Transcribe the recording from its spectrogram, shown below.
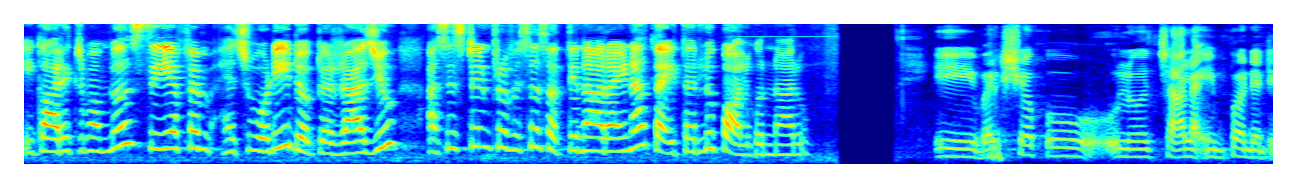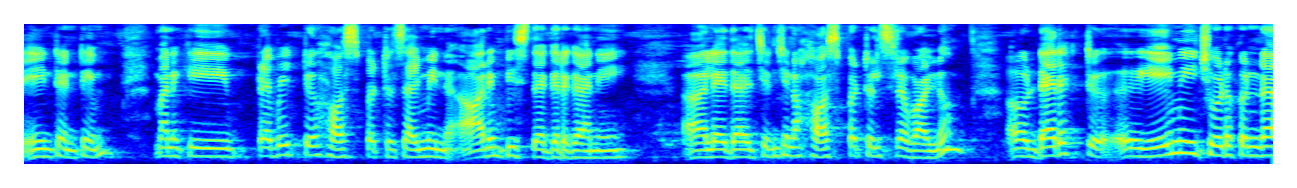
ఈ కార్యక్రమంలో CFM HOD doctor Rajeev assistant professor Satyanarayana తదితరులు పాల్గొన్నారు. ఈ వర్క్షాపులో చాలా ఇంపార్టెంట్. ఏంటంటే మనకి private hospitals I mean RMPs దగ్గర కానీ లేదా చిన్న చిన్న హాస్పిటల్స్లో వాళ్ళు డైరెక్ట్ ఏమీ చూడకుండా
